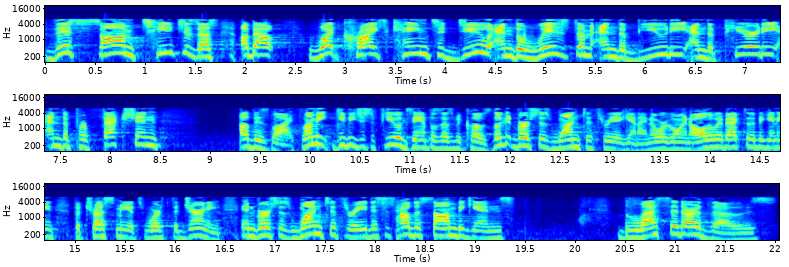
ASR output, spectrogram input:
This psalm teaches us about what Christ came to do and the wisdom and the beauty and the purity and the perfection of his life. Let me give you just a few examples as we close. Look at verses 1 to 3 again. I know we're going all the way back to the beginning, but trust me, it's worth the journey. In verses 1 to 3, this is how the psalm begins. Blessed are those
